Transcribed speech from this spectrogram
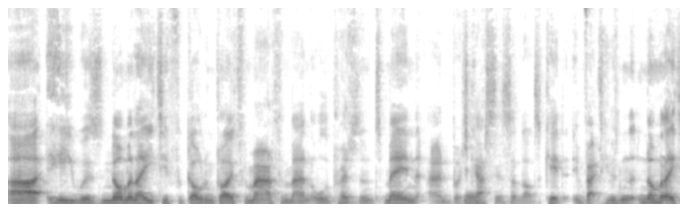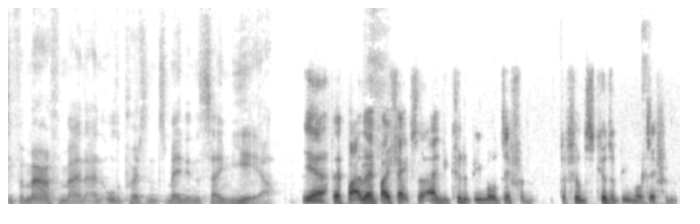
Uh, he was nominated for Golden Globes for Marathon Man, All the President's Men, and Butch Cassidy and Sundance Kid. In fact, he was n- nominated for Marathon Man and All the President's Men in the same year. Yeah, they're, they're both excellent, and it couldn't be more different. The films couldn't be more different.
